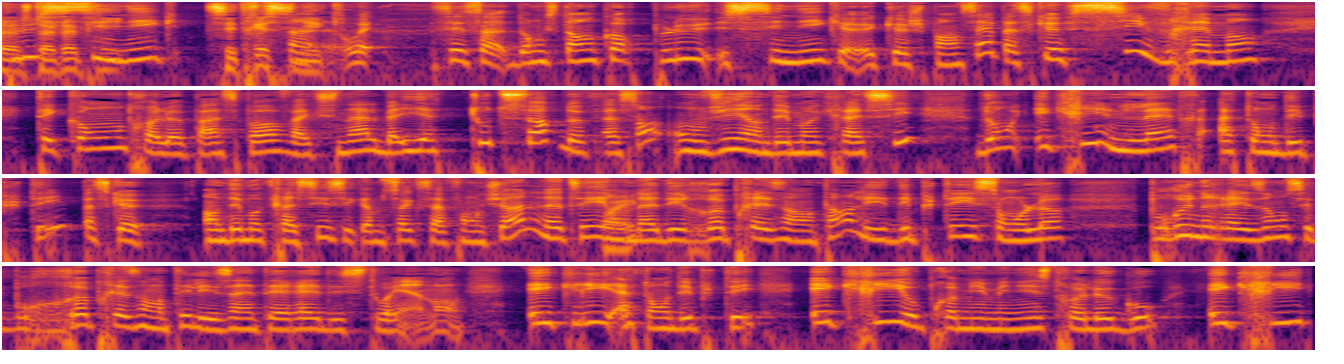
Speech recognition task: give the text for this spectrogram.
un- plus un cynique. C'est très un- cynique. ouais, c'est ça. Donc, c'est encore plus cynique que je pensais parce que si vraiment t'es contre le passeport vaccinal, ben, il y a toutes sortes de façons. On vit en démocratie. Donc, écris une lettre à ton député parce que en démocratie, c'est comme ça que ça fonctionne. Là, tu sais, Oui. on a des représentants. Les députés sont là pour une raison, c'est pour représenter les intérêts des citoyens. Donc, écris à ton député, écris au premier ministre Legault, écris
